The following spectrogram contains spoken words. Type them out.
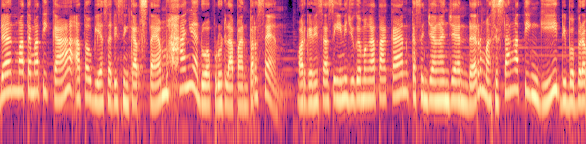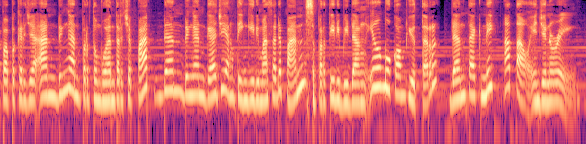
dan matematika atau biasa disingkat STEM hanya 28 persen. Organisasi ini juga mengatakan kesenjangan gender masih sangat tinggi di beberapa pekerjaan dengan pertumbuhan tercepat dan dengan gaji yang tinggi di masa depan seperti di bidang ilmu komputer dan teknik atau engineering.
